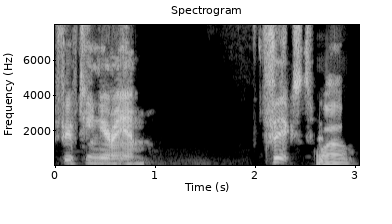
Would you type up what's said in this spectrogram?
fifteen year AM, fixed. Wow.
